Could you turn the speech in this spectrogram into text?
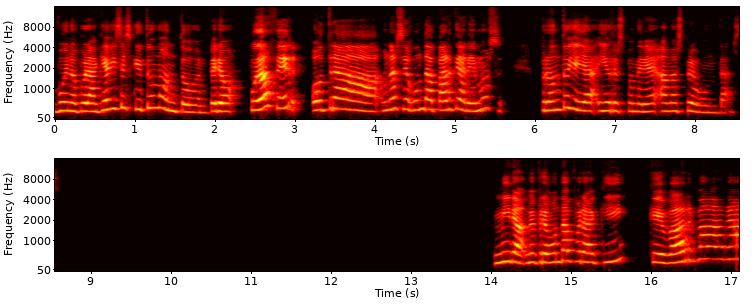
Bueno, por aquí habéis escrito un montón, pero puedo hacer otra, una segunda parte, haremos pronto y, y os responderé a más preguntas. Mira, me pregunta por aquí que Bárbara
